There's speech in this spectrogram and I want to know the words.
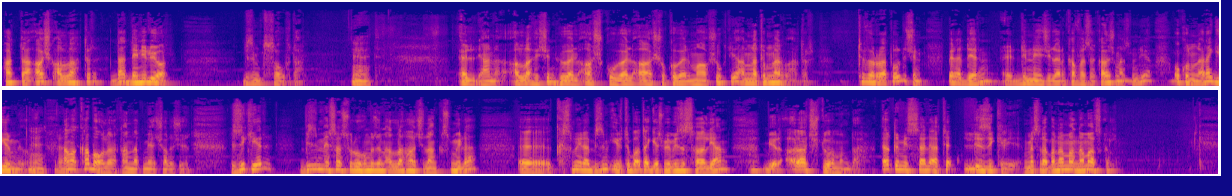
Hatta aşk Allah'tır da deniliyor bizim tasavvufta. Evet. El yani Allah için huvel aşku vel aşuku vel maşuk diye anlatımlar vardır. Tüferruat olduğu için biraz derin e, dinleyicilerin kafası karışmasın diye o konulara girmiyoruz. Evet, Ama kaba olarak anlatmaya çalışıyoruz. Zikir bizim esas ruhumuzun Allah'a açılan kısmıyla e, kısmıyla bizim irtibata geçmemizi sağlayan bir araç durumunda. Ekimis salate li zikri. Mesela bana namaz kıl.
